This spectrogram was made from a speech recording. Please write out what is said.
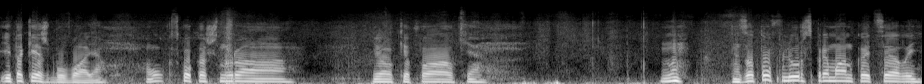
І таке ж буває. Ох, скільки шнура, ялки-палки. Ну, зато флюр з приманкою цілий.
